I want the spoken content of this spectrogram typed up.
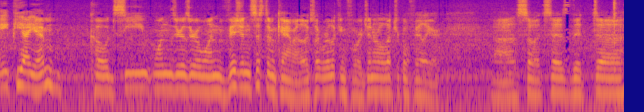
APIM code C1001 vision system camera. That looks like we're looking for general electrical failure. Uh, so it says that uh,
